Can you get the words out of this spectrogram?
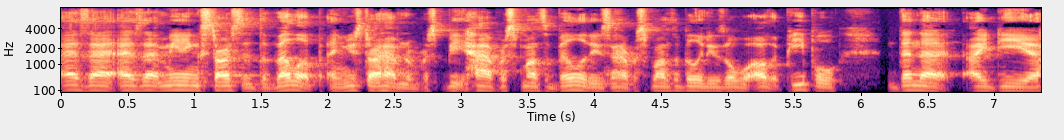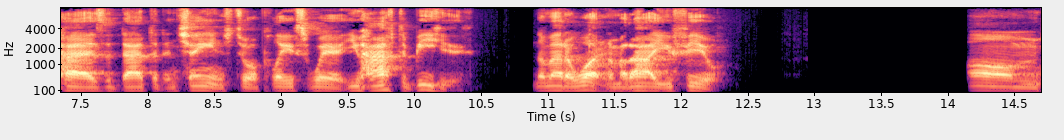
as that as that meaning starts to develop and you start having to be, have responsibilities and have responsibilities over other people, then that idea has adapted and changed to a place where you have to be here, no matter what, no matter how you feel. Um,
